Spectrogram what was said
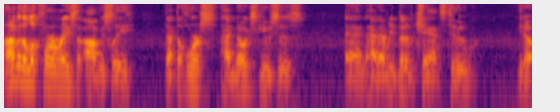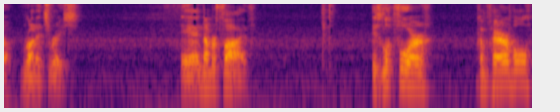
I'm going to look for a race that obviously that the horse had no excuses and had every bit of a chance to, you know, run its race. And number five is look for comparable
